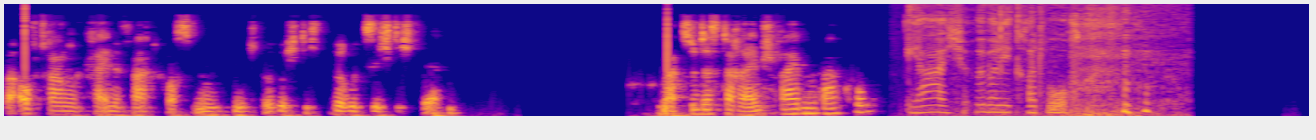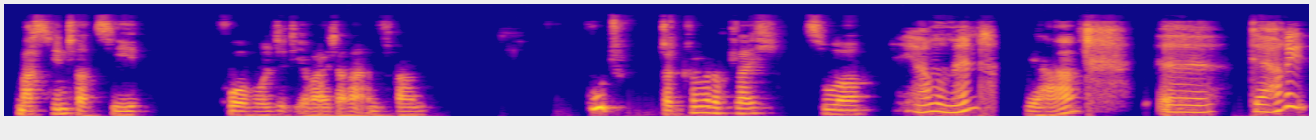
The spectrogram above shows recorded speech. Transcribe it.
Beauftragung keine Fahrtkosten mit berücksichtigt, berücksichtigt werden. Magst du das da reinschreiben, Vakuum? Ja, ich überlege gerade wo. Mach's hinter C. Vor wolltet ihr weitere Anfragen. Gut, dann können wir doch gleich zur. Ja, Moment. Ja. Äh, der Harry,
